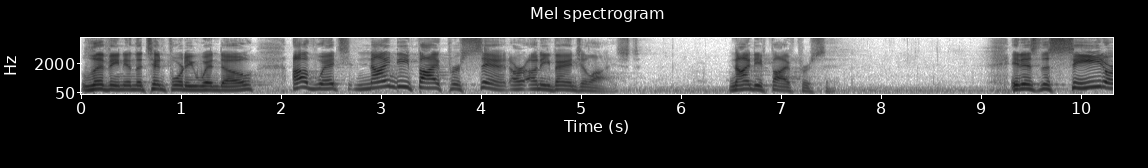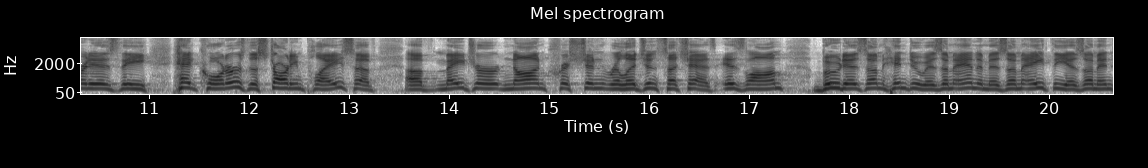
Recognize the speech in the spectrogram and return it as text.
living in the 1040 window, of which 95% are unevangelized. 95%. It is the seed or it is the headquarters, the starting place of, of major non Christian religions such as Islam, Buddhism, Hinduism, animism, atheism, and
